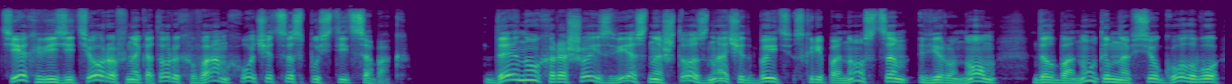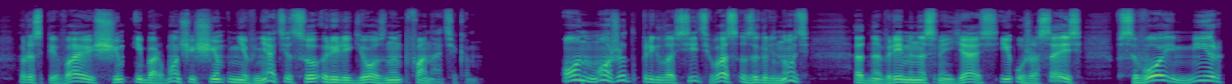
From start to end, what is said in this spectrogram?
Тех визитеров, на которых вам хочется спустить собак. Дэну хорошо известно, что значит быть скрипоносцем, веруном, долбанутым на всю голову, распевающим и бормочущим невнятицу религиозным фанатиком. Он может пригласить вас заглянуть, одновременно смеясь и ужасаясь, в свой мир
